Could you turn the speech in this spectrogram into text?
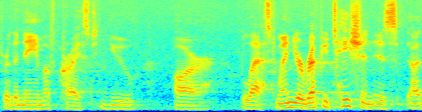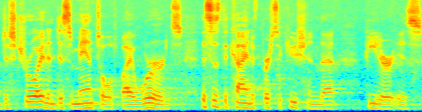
for the name of Christ, you are blessed. When your reputation is uh, destroyed and dismantled by words, this is the kind of persecution that Peter is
